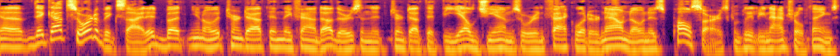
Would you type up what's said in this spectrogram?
Uh, they got sort of excited, but you know, it turned out then they found others, and it turned out that the LGMs were in fact what are now known as pulsars, completely natural things.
